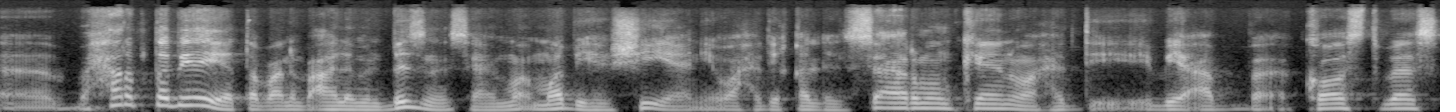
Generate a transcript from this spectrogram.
آه، حرب طبيعية طبعا بعالم ال business يعني ما بيها شيء يعني واحد يقلل السعر ممكن واحد يبيع ب cost بس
